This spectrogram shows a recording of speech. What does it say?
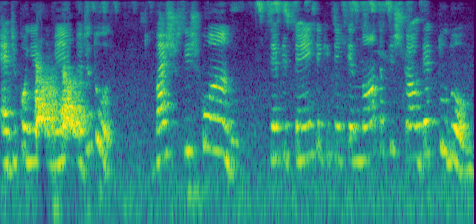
é de conhecimento, é de tudo. Vai se escoando. Sempre pensem que tem que ter nota fiscal de tudo.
